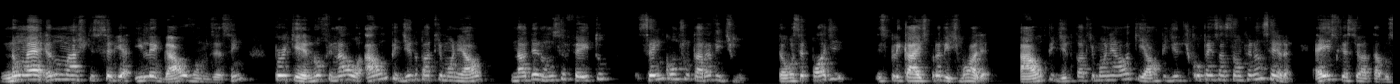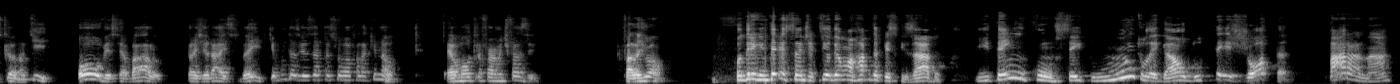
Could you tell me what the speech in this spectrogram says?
não é, eu não acho que isso seria ilegal, vamos dizer assim, porque no final há um pedido patrimonial na denúncia feito sem consultar a vítima. Então você pode explicar isso para a vítima: olha, há um pedido patrimonial aqui, há um pedido de compensação financeira. É isso que a senhora está buscando aqui? Houve esse abalo para gerar isso daí? Porque muitas vezes a pessoa vai falar que não. É uma outra forma de fazer. Fala, João. Rodrigo, interessante aqui, eu dei uma rápida pesquisada e tem um conceito muito legal do TJ Paraná,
